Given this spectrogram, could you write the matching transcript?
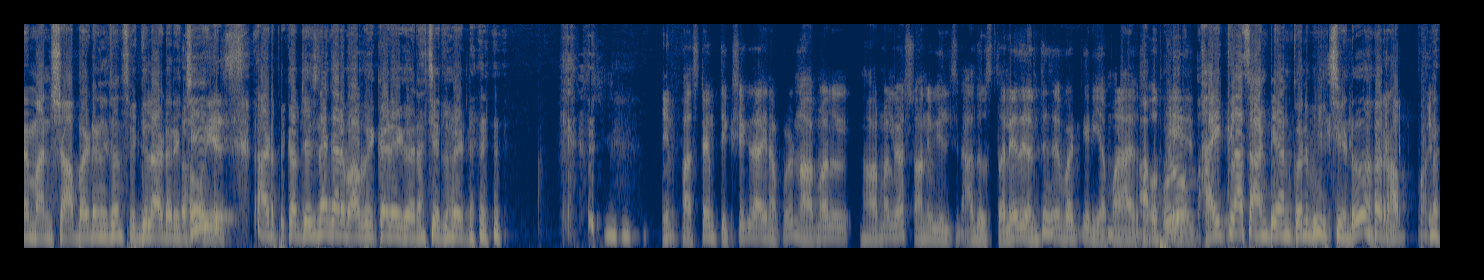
మేము మన షాప్ బయట నిల్చొని స్విగ్గీలో ఆర్డర్ ఇచ్చి Oh, yes. ఆడ పికప్ చేసినా కానీ బాబు ఇక్కడే నా చేతిలో పెట్టాను. నేను ఫస్ట్ టైం తిక్షకి తాగినప్పుడు నార్మల్ నార్మల్గా స్టాన్ పీల్చిన అది వస్తలేదు ఎంతసేపటికి అప్పుడు హై క్లాస్ ఆంటీ అనుకొని పిలిచిండు. రప్పన.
